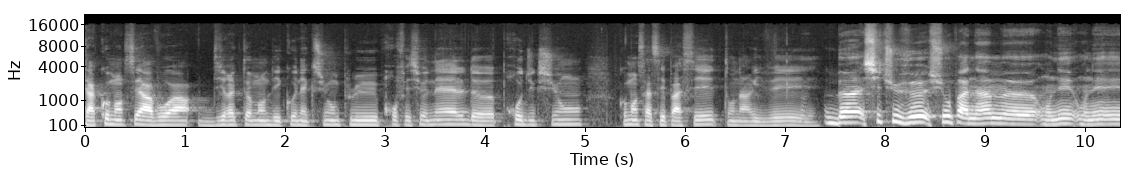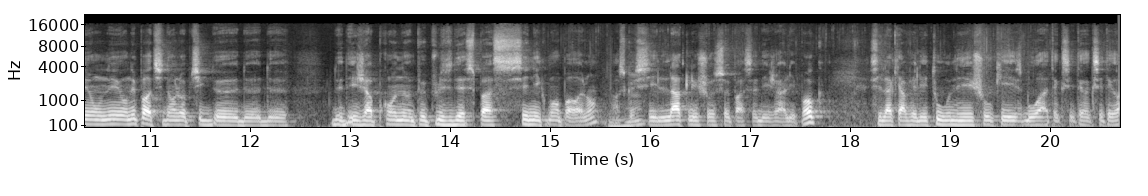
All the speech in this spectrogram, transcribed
Tu as commencé à avoir directement des connexions plus professionnelles, de production. Comment ça s'est passé, ton arrivée Ben, si tu veux, sur Paname, euh, on, est, on, est, on, est, on est parti dans l'optique de, de, de- de déjà prendre un peu plus d'espace scéniquement parlant, parce que c'est là que les choses se passaient déjà à l'époque. C'est là qu'il y avait les tournées, showcases, boîtes, etc. etc.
